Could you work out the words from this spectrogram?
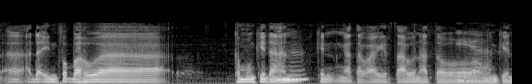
eh, ada info bahwa kemungkinan Mhm. mungkin nggak tahu akhir tahun atau Iya. mungkin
